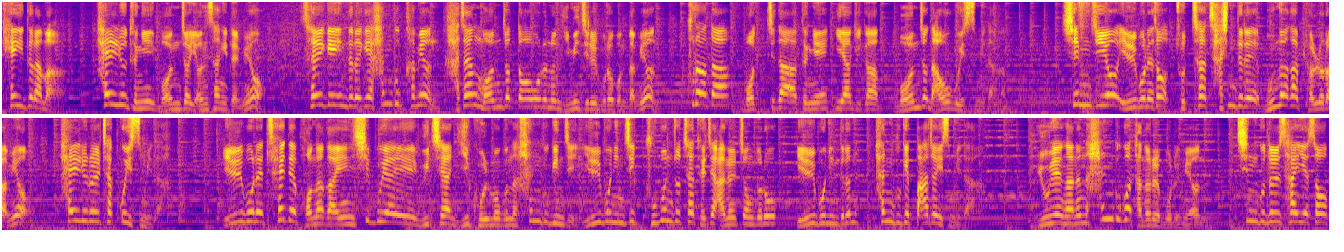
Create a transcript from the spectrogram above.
K-드라마, 한류 등이 먼저 연상이 되며 세계인들에게 한국하면 가장 먼저 떠오르는 이미지를 물어본다면 쿨하다, 멋지다 등의 이야기가 먼저 나오고 있습니다. 심지어 일본에서 조차 자신들의 문화가 별로라며 한류를 찾고 있습니다. 일본의 최대 번화가인 시부야에 위치한 이 골목은 한국인지 일본인지 구분조차 되지 않을 정도로 일본인들은 한국에 빠져 있습니다. 유행하는 한국어 단어를 모르면 친구들 사이에서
